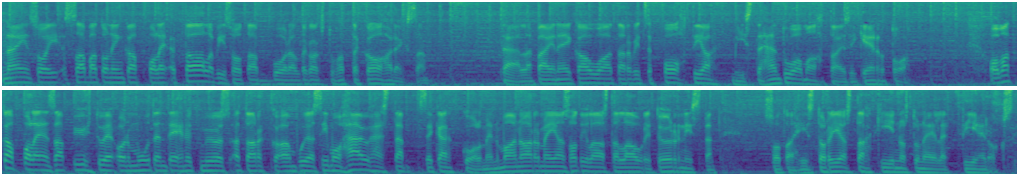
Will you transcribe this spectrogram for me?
Näin soi Sabatonin kappale Talvisota vuodelta 2008. Täällä päin ei kauaa tarvitse pohtia, mistä hän tuo mahtaisi kertoa. Omat kappaleensa yhtye on muuten tehnyt myös tarkka-ampuja Simo Häyhästä sekä kolmen maan armeijan sotilaasta Lauri Törnistä sotahistoriasta kiinnostuneille tiedoksi.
